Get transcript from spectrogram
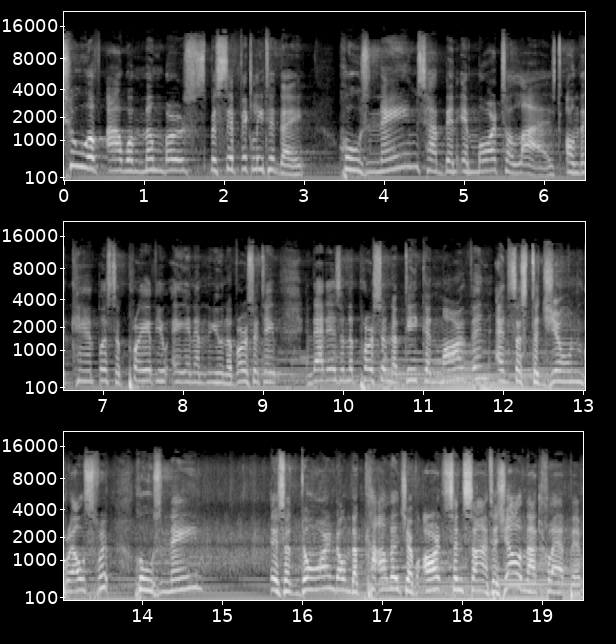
two of our members specifically today whose names have been immortalized on the campus of Prairie View A&M University, and that is in the person of Deacon Marvin and Sister June Brailsford, whose name is adorned on the College of Arts and Sciences. Y'all not clapping.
